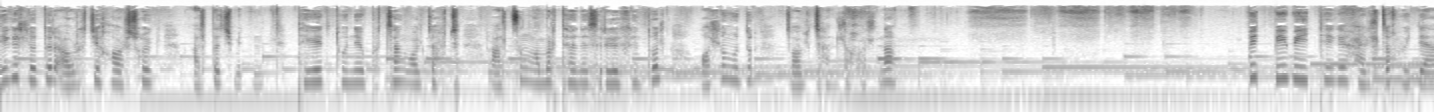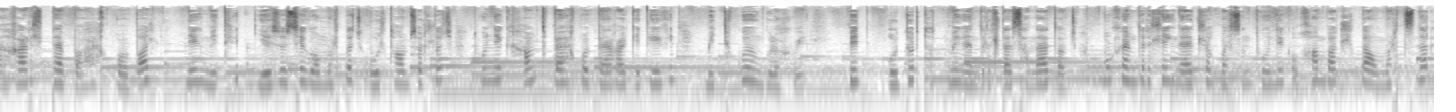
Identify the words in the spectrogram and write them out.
нэг л өдөр аврагчийнхаа оршихуйг алдаж мэднэ. Тэгээд түүнийг буцаан олж авч алдсан амар тайвнаас сэргээхийн тулд олон өдөр зовж хандлах болно. Бид бие биетэйгээ харилцах үедээ анхааралтай байхгүй бол нэг мэдхэд Есүсийг умартаж үл тоомсорлож түүнийг хамт байхгүй байгаа гэдгийг нь мэдэхгүй өнгөрөхгүй. Бид өдөр тутмын амьдралдаа санаа зовж мөнх амьдралыг найдлах болсон түүнийг ухаан бодолтой умартснаар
